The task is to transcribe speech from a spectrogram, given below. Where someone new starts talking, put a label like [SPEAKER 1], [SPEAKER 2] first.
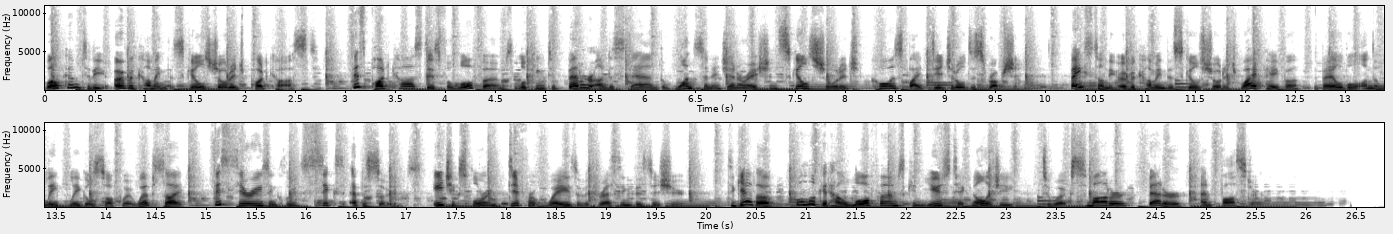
[SPEAKER 1] Welcome to the Overcoming the Skills Shortage podcast. This podcast is for law firms looking to better understand the once in a generation skills shortage caused by digital disruption. Based on the Overcoming the Skills Shortage white paper, available on the Leap Legal Software website, this series includes six episodes, each exploring different ways of addressing this issue. Together, we'll look at how law firms can use technology to work smarter, better, and faster.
